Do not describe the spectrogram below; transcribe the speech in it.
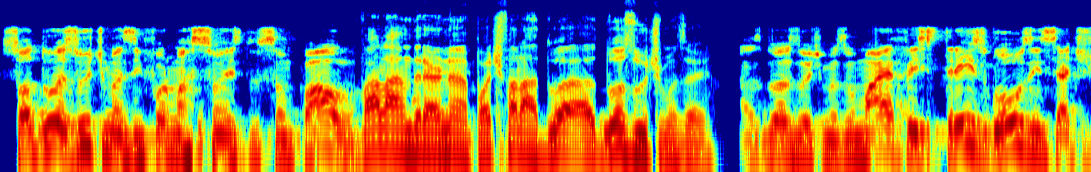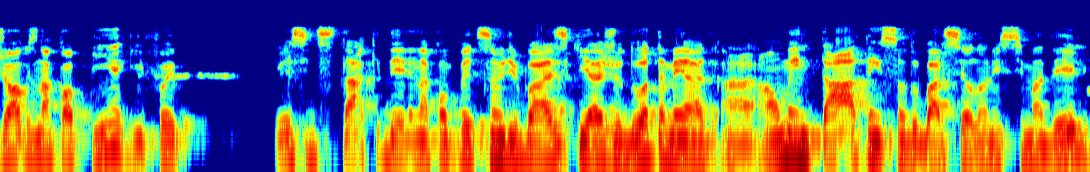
Só duas últimas informações do São Paulo. Vai lá, André Hernan, pode falar, duas, duas últimas aí. As duas últimas. O Maia fez três gols em sete jogos na Copinha, que foi esse destaque dele na competição de base que ajudou também a, a aumentar a atenção do Barcelona em cima dele.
